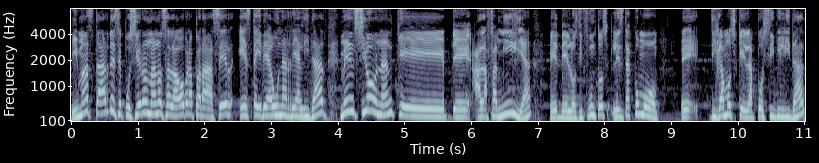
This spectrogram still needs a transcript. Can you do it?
y más tarde se pusieron manos a la obra para hacer esta idea una realidad. Mencionan que eh, a la familia eh, de los difuntos les da como eh, digamos que la posibilidad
